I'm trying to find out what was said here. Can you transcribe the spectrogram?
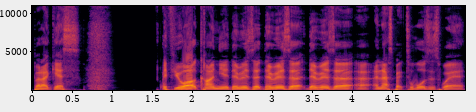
But I guess if you are Kanye, there is a there is a there is a, a an aspect towards this where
